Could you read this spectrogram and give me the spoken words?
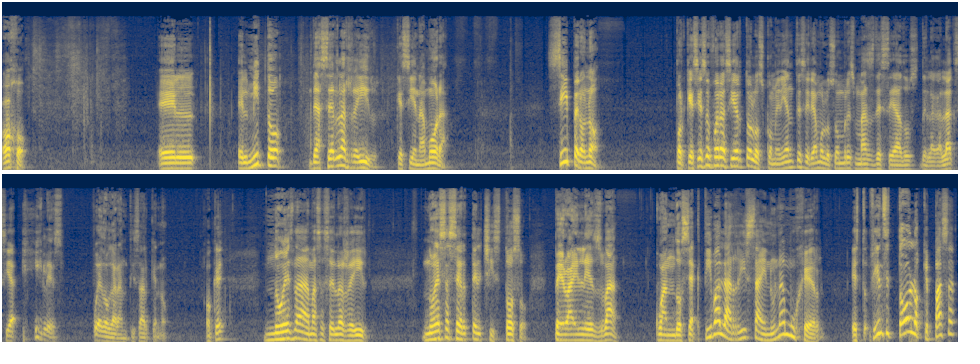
Ojo. El, el mito de hacerlas reír, que si enamora. Sí, pero no. Porque si eso fuera cierto, los comediantes seríamos los hombres más deseados de la galaxia y les puedo garantizar que no. ¿Ok? No es nada más hacerlas reír. No es hacerte el chistoso. Pero ahí les va. Cuando se activa la risa en una mujer, esto, fíjense todo lo que pasa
